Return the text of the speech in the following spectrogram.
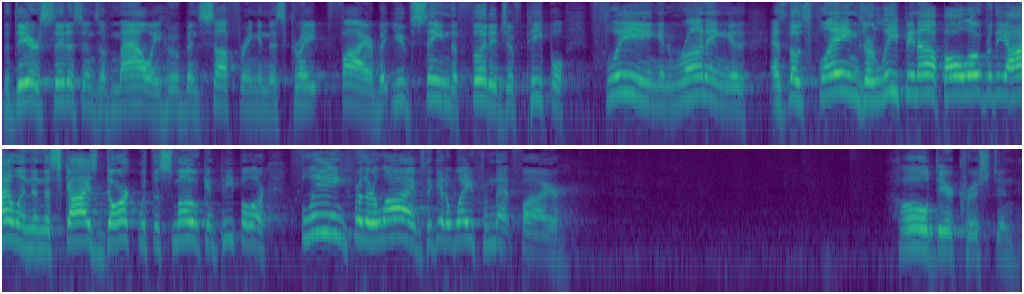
the dear citizens of Maui who have been suffering in this great fire, but you've seen the footage of people fleeing and running as those flames are leaping up all over the island and the sky's dark with the smoke and people are fleeing for their lives to get away from that fire. Oh, dear Christian.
